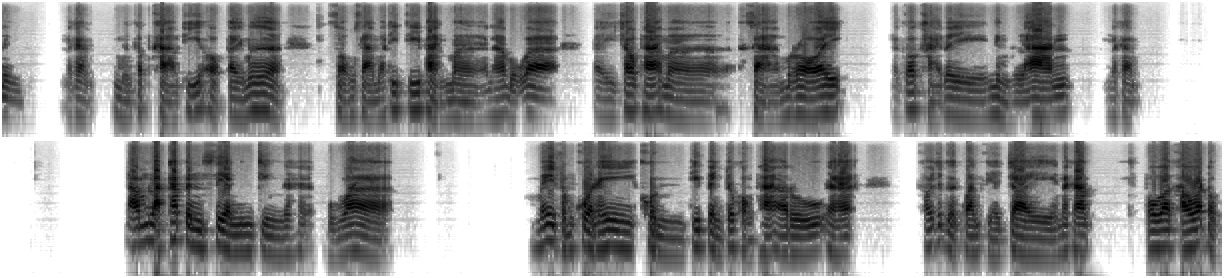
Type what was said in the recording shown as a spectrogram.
หนึ่งนะครับ เหมือนกับข่าวที่ออกไปเมื่อสองสามอาทิตย์ที่ผ่านมานะบอกว่าไปเช่าพระมาสามร้อยแล้วก็ขายไปหนึ่งล้านนะครับตามหลักถ้าเป็นเซียนจริง ๆ นะฮะผมว่า ไม่สมควรให้คนที่เป็นเจ้าของพระรู้นะฮะเขาจะเกิดความเสียใจนะครับ เพราะว่าเขาว่าตก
